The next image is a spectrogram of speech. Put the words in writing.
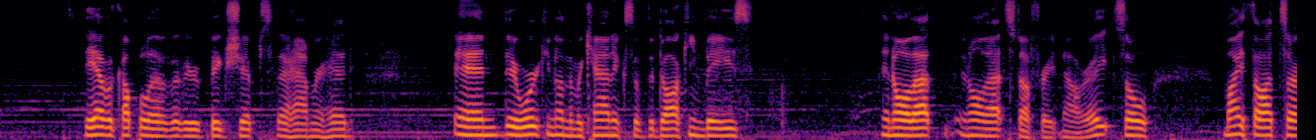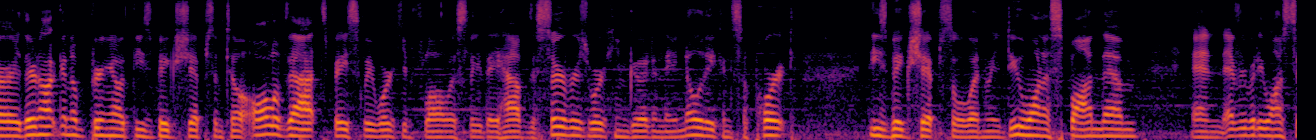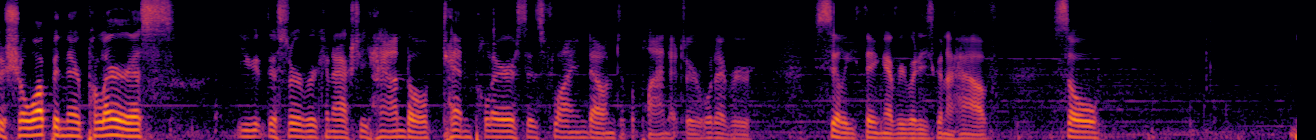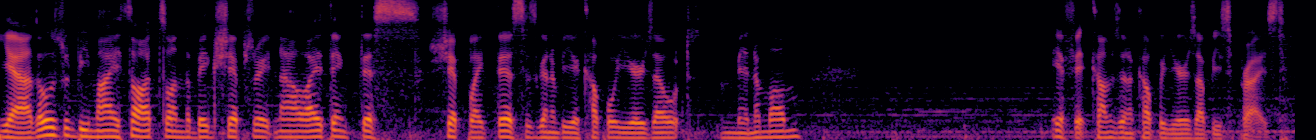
they have a couple of other big ships, the Hammerhead, and they're working on the mechanics of the docking bays and all that and all that stuff right now, right? So my thoughts are they're not going to bring out these big ships until all of that's basically working flawlessly. They have the servers working good and they know they can support these big ships. So when we do want to spawn them, and everybody wants to show up in their Polaris, you the server can actually handle 10 Polarises flying down to the planet or whatever silly thing everybody's gonna have. So yeah, those would be my thoughts on the big ships right now. I think this ship like this is going to be a couple years out minimum. If it comes in a couple years, I'll be surprised.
